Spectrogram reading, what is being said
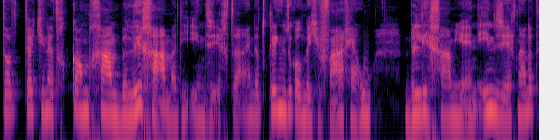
dat, dat je het kan gaan belichamen, die inzichten. En dat klinkt natuurlijk al een beetje vaag. Ja, hoe belichaam je een inzicht? Nou, dat,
